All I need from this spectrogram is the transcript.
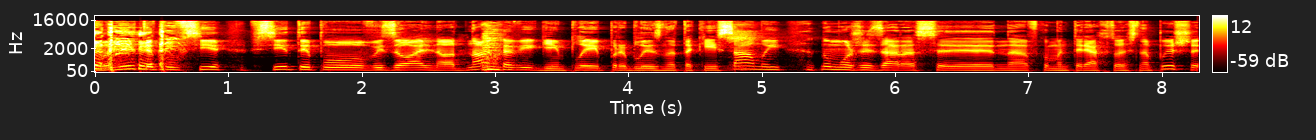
Вони, типу, всі, всі, типу, візуально однакові, геймплей приблизно такий самий. Ну, може, зараз е, на, в коментарях хтось напише,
